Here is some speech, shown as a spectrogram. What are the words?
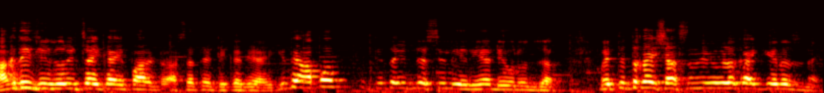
अगदी जेजुरीचाही काही पार्ट असा त्या ठिकाणी आहे की ते आपोआप तिथं इंडस्ट्रियल एरिया डेव्हलप झाला. म्हणजे तिथं काही शासनाने वेगळं काही केलंच नाही.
